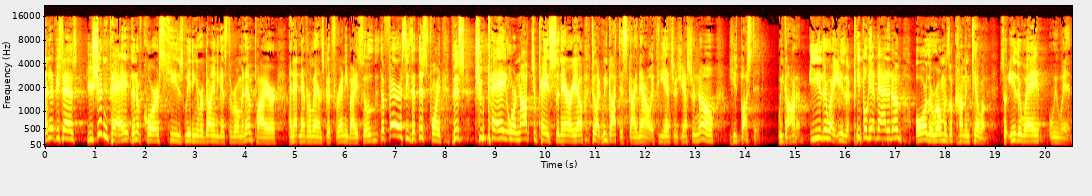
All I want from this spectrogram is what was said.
And if he says you shouldn't pay, then of course he's leading a rebellion against the Roman Empire, and that never lands good for anybody. So the Pharisees at this point, this to pay or not to pay scenario, they're like, we got this guy now. If he answers yes or no, he's busted. We got him. Either way, either people get mad at him or the Romans will come and kill him. So either way, we win.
